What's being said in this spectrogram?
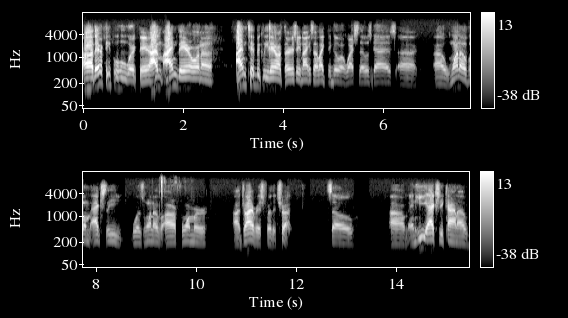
Uh, there are people who work there. I'm I'm there on a. I'm typically there on Thursday nights. I like to go and watch those guys. Uh, uh, one of them actually was one of our former uh, drivers for the truck. So um, and he actually kind of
